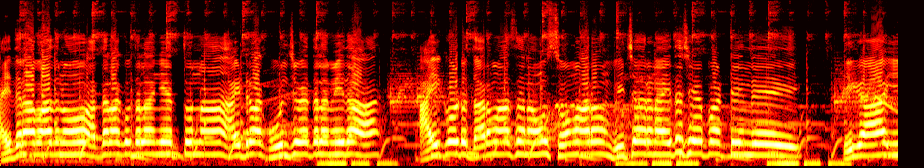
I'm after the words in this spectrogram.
హైదరాబాద్ను అతలాకుతలం చేస్తున్న హైడ్రా కూల్చివేతల మీద హైకోర్టు ధర్మాసనం సోమవారం విచారణ అయితే చేపట్టింది? ఇక ఈ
